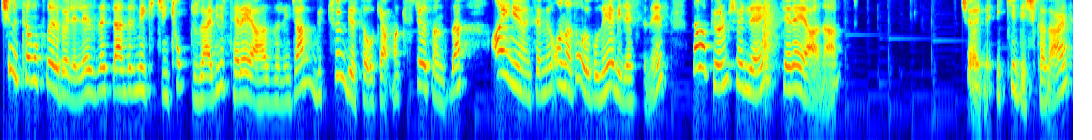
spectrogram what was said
Şimdi tavukları böyle lezzetlendirmek için çok güzel bir tereyağı hazırlayacağım. Bütün bir tavuk yapmak istiyorsanız da aynı yöntemi ona da uygulayabilirsiniz. Ne yapıyorum? Şöyle tereyağına şöyle iki diş kadar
